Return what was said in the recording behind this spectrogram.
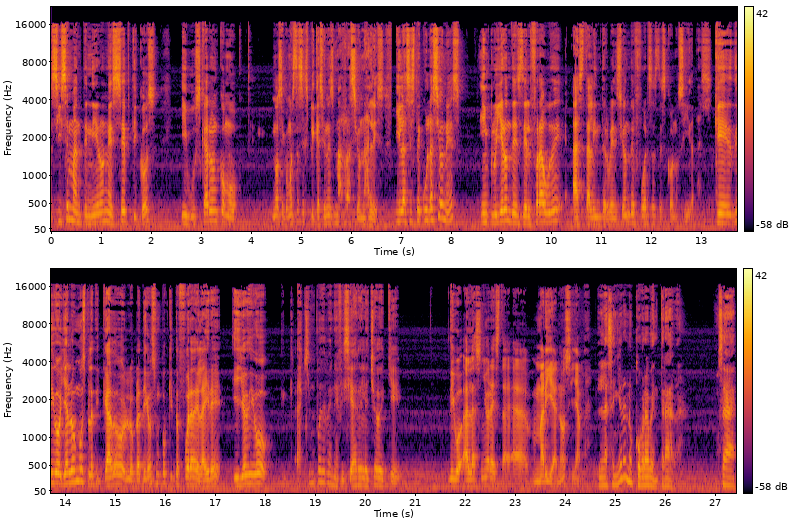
sí se mantenieron escépticos y buscaron como, no sé, como estas explicaciones más racionales. Y las especulaciones incluyeron desde el fraude hasta la intervención de fuerzas desconocidas. Que digo, ya lo hemos platicado, lo platicamos un poquito fuera del aire, y yo digo, ¿a quién puede beneficiar el hecho de que, digo, a la señora esta, a María, ¿no? Se llama. La señora no cobraba entrada. O sea,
